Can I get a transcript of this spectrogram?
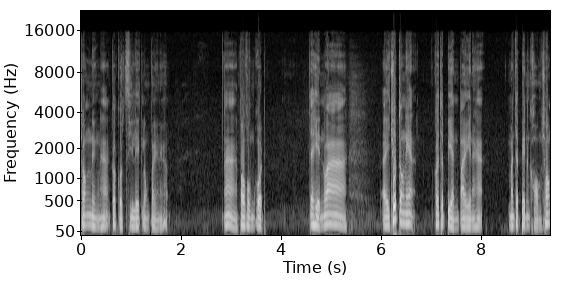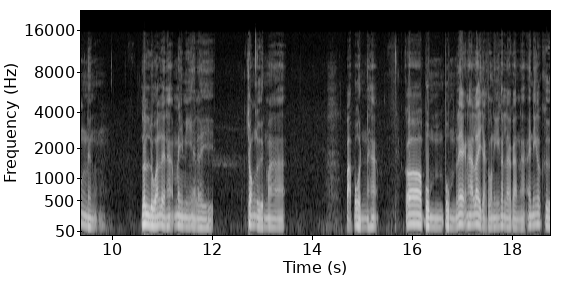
ช่องหนึ่งนะฮะ ก็กด select ลงไปนะครับ อ่า พอผมกดจะเห็นว่าไอชุดตรงเนี้ยก็จะเปลี่ยนไปนะฮะ มันจะเป็นของช่องหนึ่งล้วนๆเลยนะฮะ ไม่มีอะไรช่องอื่นมาปะปนนะฮะ ก็ปุ่มปุ่มแรกนะฮะ ไล่จากตรงนี้กันแล้วกันนะ อันนี้ก็คือ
